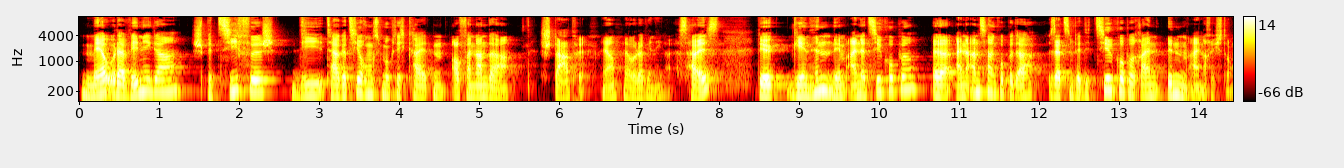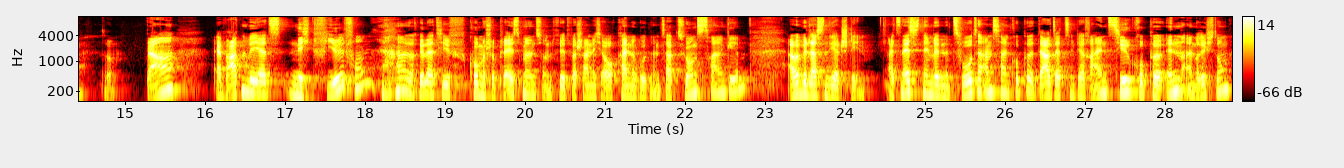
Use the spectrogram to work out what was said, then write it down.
mehr oder weniger spezifisch die Targetierungsmöglichkeiten aufeinander stapeln, ja, mehr oder weniger. Das heißt, wir gehen hin, nehmen eine Zielgruppe, äh, eine Anzeigengruppe, da setzen wir die Zielgruppe rein in eine Richtung. So, da erwarten wir jetzt nicht viel von, ja, relativ komische Placements und wird wahrscheinlich auch keine guten Interaktionszahlen geben, aber wir lassen die jetzt stehen. Als nächstes nehmen wir eine zweite Anzeigengruppe, da setzen wir rein Zielgruppe in eine Richtung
